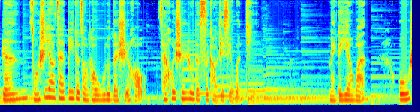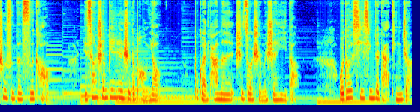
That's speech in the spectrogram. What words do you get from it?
人总是要在逼得走投无路的时候，才会深入的思考这些问题。每个夜晚，我无数次的思考，也向身边认识的朋友。不管他们是做什么生意的，我都细心的打听着，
